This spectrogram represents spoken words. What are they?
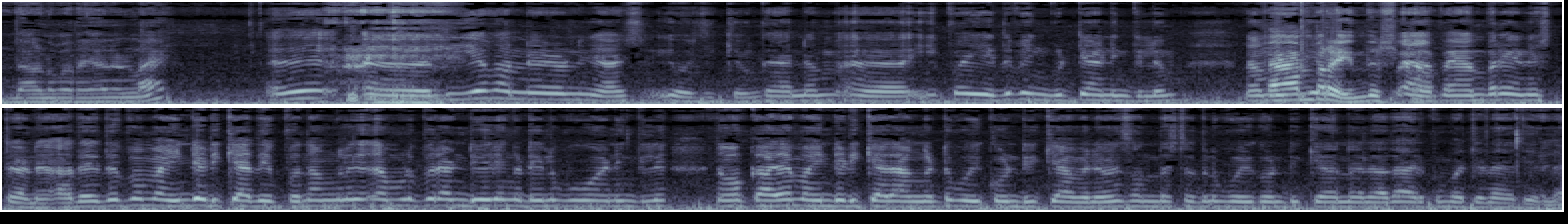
എന്താണ് പറയാനുള്ളത് അത് ലിയ ദിയ പറഞ്ഞതിനോട് ഞാൻ യോജിക്കും. കാരണം ഇപ്പൊ ഏത് പെൺകുട്ടിയാണെങ്കിലും ചെയ്യുന്ന ഇഷ്ടമാണ് അതായത് ഇപ്പൊ മൈൻഡ് അടിക്കാതെ ഇപ്പൊ നമ്മൾ നമ്മളിപ്പോ രണ്ടുപേരും എങ്ങോട്ടെങ്കിലും പോവാണെങ്കിൽ നോക്കാതെ മൈൻഡ് അടിക്കാതെ അങ്ങോട്ട് പോയിക്കൊണ്ടിരിക്കുക. അവനവൻ സന്തോഷത്തിന് പോയിക്കൊണ്ടിരിക്കുക എന്നാൽ അത് ആർക്കും പറ്റുന്ന കാര്യമല്ല.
